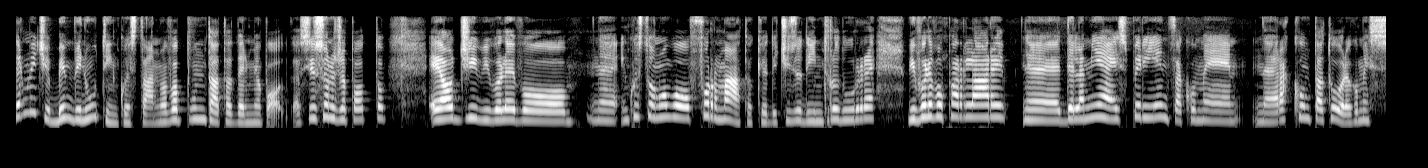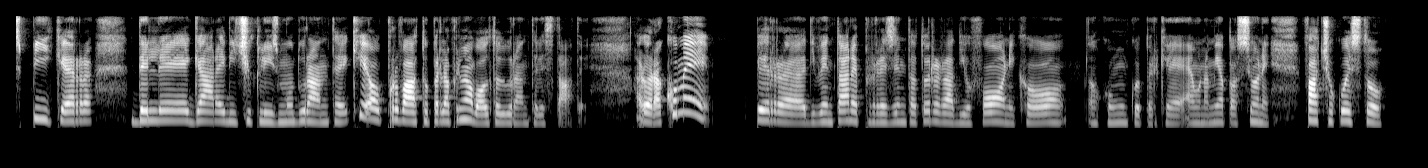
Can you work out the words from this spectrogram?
Ciao amici e benvenuti in questa nuova puntata del mio podcast. Io sono Giappotto e oggi vi volevo, eh, in questo nuovo formato che ho deciso di introdurre, vi volevo parlare eh, della mia esperienza come eh, raccontatore, come speaker delle gare di ciclismo durante, che ho provato per la prima volta durante l'estate. Allora, come per diventare presentatore radiofonico o comunque perché è una mia passione faccio questo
